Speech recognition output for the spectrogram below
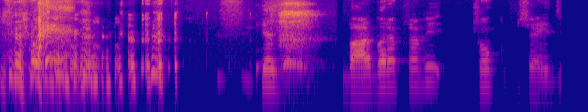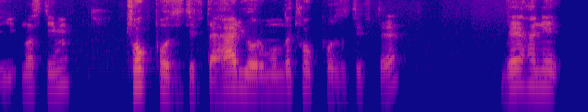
Ya, Barbara Pravi çok şeydi nasıl diyeyim çok pozitifti. Her yorumunda çok pozitifti. Ve hani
